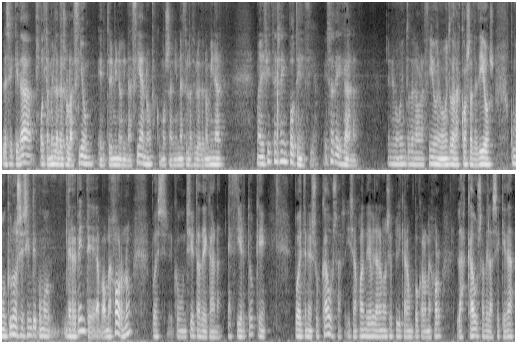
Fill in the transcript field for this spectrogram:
La sequedad o también la desolación, en términos ignacianos, como San Ignacio la suele denominar, manifiesta esa impotencia, esa desgana en el momento de la oración, en el momento de las cosas de Dios, como que uno se siente como de repente, a lo mejor, ¿no? Pues con cierta desgana. Es cierto que puede tener sus causas y San Juan de Ávila nos explicará un poco a lo mejor las causas de la sequedad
